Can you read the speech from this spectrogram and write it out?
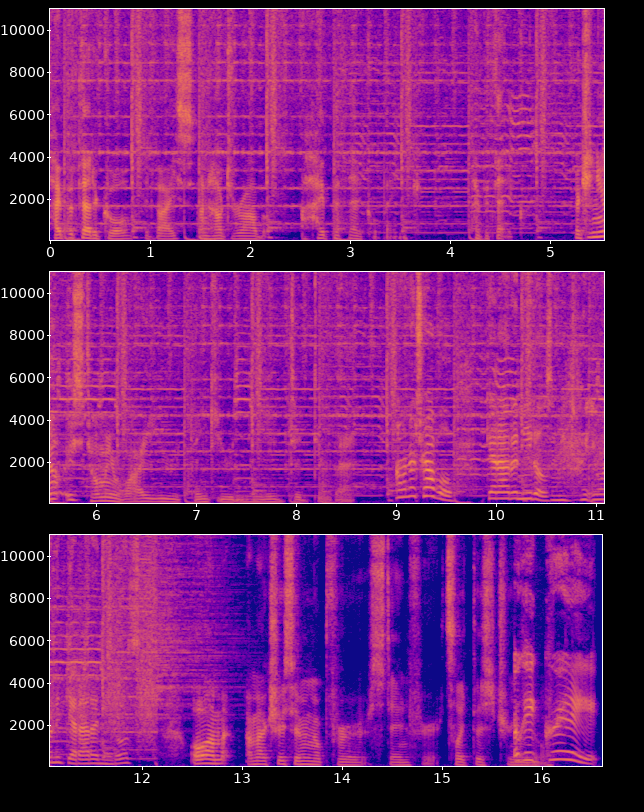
hypothetical advice on how to rob a hypothetical bank. Hypothetical. But can you at least tell me why you think you need to do that? I want to travel. Get out of Needles. I mean, you want to get out of Needles? Oh, I'm I'm actually saving up for Stanford. It's like this dream. Okay, goal. great.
